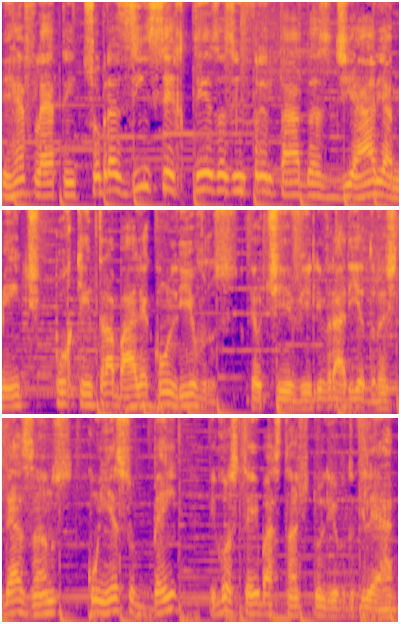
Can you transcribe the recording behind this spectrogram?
e refletem sobre as incertezas enfrentadas diariamente por quem trabalha com livros. Eu tive livraria durante 10 anos, conheço bem e gostei bastante do livro do Guilherme.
